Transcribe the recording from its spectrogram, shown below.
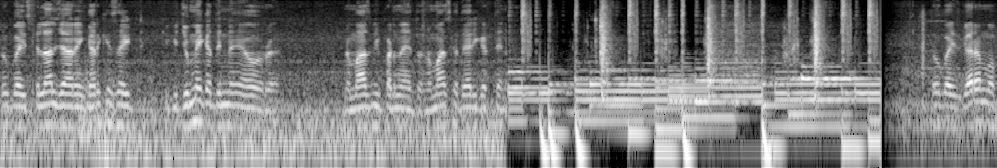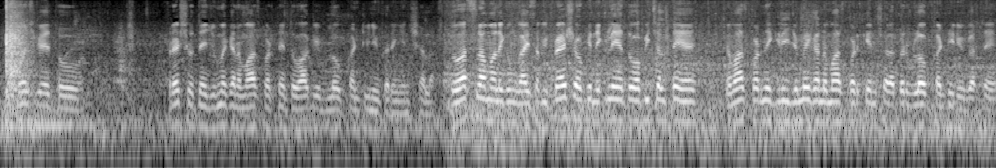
तो भाई फ़िलहाल जा रहे हैं घर के साइड क्योंकि जुम्मे का दिन है और नमाज़ भी पढ़ना है तो नमाज़ का तैयारी करते हैं। तो भाई घर हम अपने पहुँच गए तो फ्रेश होते हैं, जुम्मे का नमाज़ पढ़ते हैं तो आगे ब्लॉग कंटिन्यू करेंगे इंशाल्लाह। तो वालेकुम गाइस अभी फ्रेश होके निकले हैं तो अभी चलते हैं नमाज़ पढ़ने के लिए, जुम्मे का नमाज़ पढ़ के इंशाल्लाह फिर ब्लॉग कंटिन्यू करते हैं।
